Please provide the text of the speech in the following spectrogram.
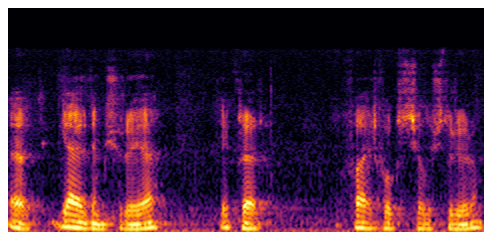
Evet. Geldim şuraya. Tekrar Firefox çalıştırıyorum.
